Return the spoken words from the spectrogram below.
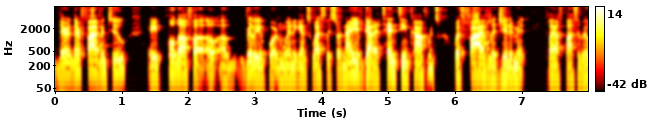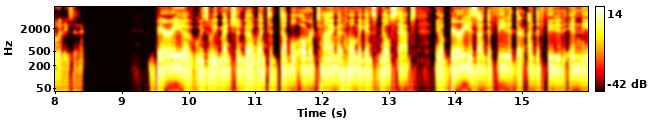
they're they're five and two. They pulled off a, a, a, really important win against Wesley, so now you've got a ten team conference with five legitimate playoff possibilities in it. Berry, uh, as we mentioned, uh, went to double overtime at home against Millsaps. You know, Berry is undefeated. They're undefeated in the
